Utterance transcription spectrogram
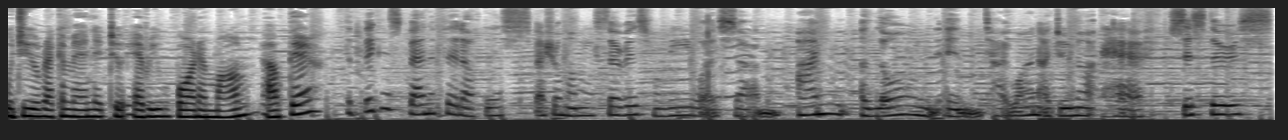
Would you recommend it to every born mom out there? The biggest benefit of this special mommy service for me was um, I'm alone in Taiwan. I do not have sisters,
